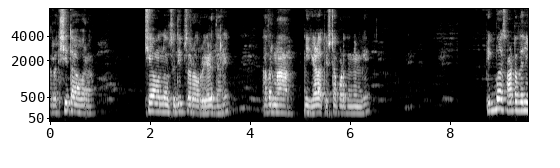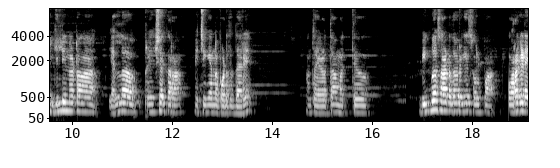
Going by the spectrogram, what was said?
ರಕ್ಷಿತಾ ಅವರ ವಿಷಯವನ್ನು ಸುದೀಪ್ ಸರ್ ಅವರು ಹೇಳಿದ್ದಾರೆ. ಅದನ್ನು ಈಗ ಹೇಳಕ್ಕೆ ಇಷ್ಟಪಡ್ತೀನಿ ನಿಮಗೆ. ಬಿಗ್ ಬಾಸ್ ಆಟದಲ್ಲಿ ಗಿಲ್ಲಿ ನಟ ಎಲ್ಲ ಪ್ರೇಕ್ಷಕರ ಮೆಚ್ಚುಗೆಯನ್ನು ಪಡೆದಿದ್ದಾರೆ ಅಂತ ಹೇಳ್ತಾ, ಮತ್ತು ಬಿಗ್ ಬಾಸ್ ಆಟದವರಿಗೆ ಸ್ವಲ್ಪ ಹೊರಗಡೆ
